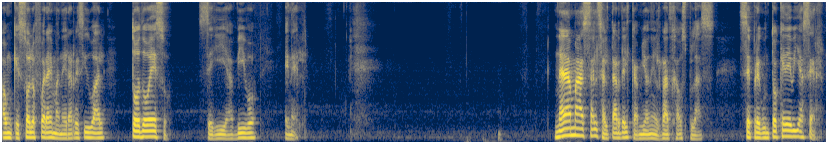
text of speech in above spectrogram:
aunque solo fuera de manera residual, todo eso seguía vivo en él. Nada más al saltar del camión en el Rathaus Plus, se preguntó qué debía hacer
